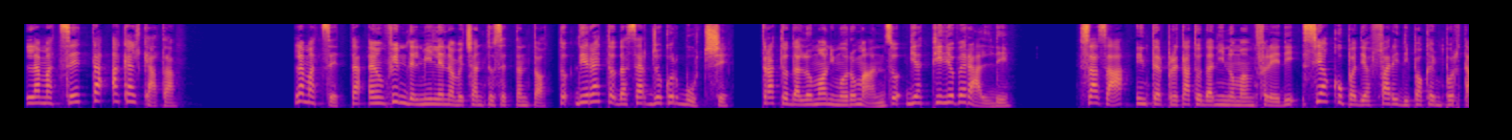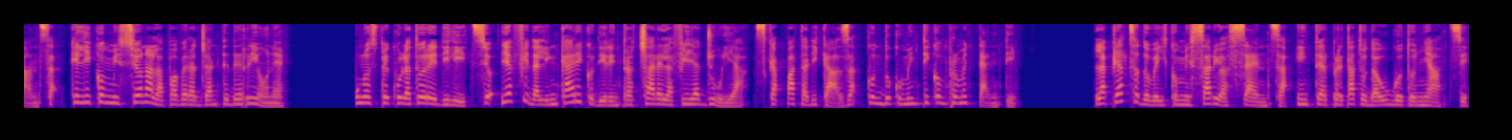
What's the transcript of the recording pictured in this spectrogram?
La mazzetta a Calcata. La mazzetta è un film del 1978 diretto da Sergio Corbucci, tratto dall'omonimo romanzo di Attilio Veraldi. Sasà, interpretato da Nino Manfredi, si occupa di affari di poca importanza che gli commissiona la povera gente del rione. Uno speculatore edilizio gli affida l'incarico di rintracciare la figlia Giulia, scappata di casa con documenti compromettenti. La piazza dove il commissario Assenza, interpretato da Ugo Tognazzi,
